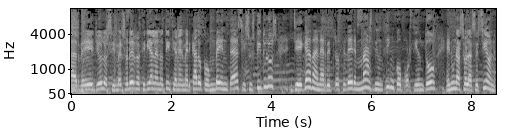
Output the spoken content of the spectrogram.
De ello, los inversores recibían la noticia en el mercado con ventas y sus títulos llegaban a retroceder más de un 5% en una sola sesión.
